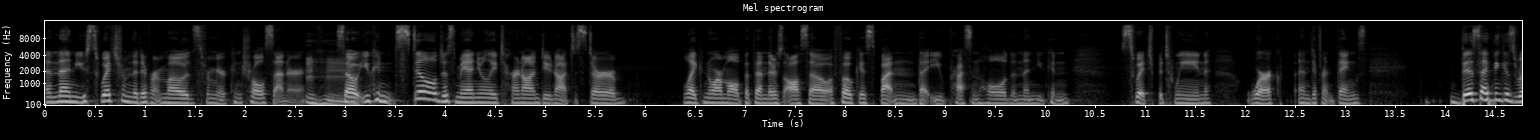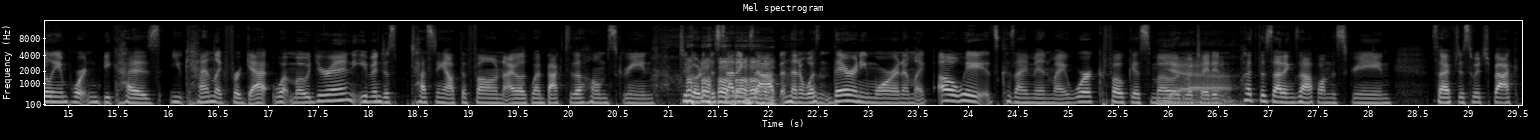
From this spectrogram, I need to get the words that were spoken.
And then you switch from the different modes from your control center. Mm-hmm. So you can still just manually turn on do not disturb like normal but then there's also a focus button that you press and hold and then you can switch between work and different things this I think is really important because you can like forget what mode you're in. Even just testing out the phone, I like went back to the home screen to go to the settings app, and then it wasn't there anymore. And I'm like, oh wait, it's because I'm in my work focus mode, which I didn't put the settings app on the screen, so I have to switch back.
